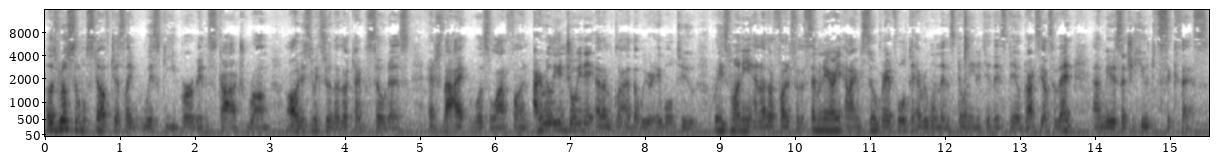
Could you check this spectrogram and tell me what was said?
It was real simple stuff, just like whiskey, bourbon, scotch, rum, all just mixed with other type of sodas. And so that was a lot of fun. I really enjoyed it, and I'm glad that we were able to raise money and other funds for the seminary, and I'm so grateful to everyone that has donated to this Deo Gratias event and made it such a huge success.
